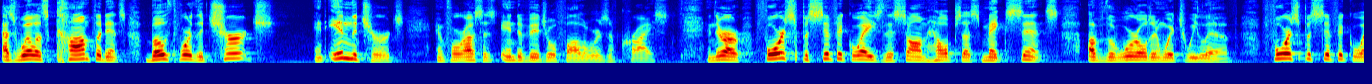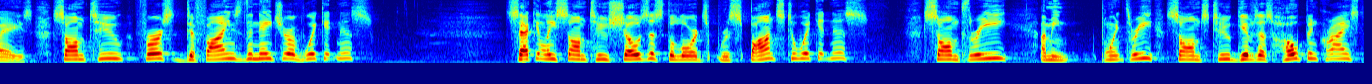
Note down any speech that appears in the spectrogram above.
as well as confidence, both for the church and in the church, and for us as individual followers of Christ. And there are four specific ways this psalm helps us make sense of the world in which we live. Four specific ways. Psalm 2 first defines the nature of wickedness. Secondly, Psalm 2 shows us the Lord's response to wickedness. Psalm 3 I mean, point three, Psalms 2 gives us hope in Christ.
